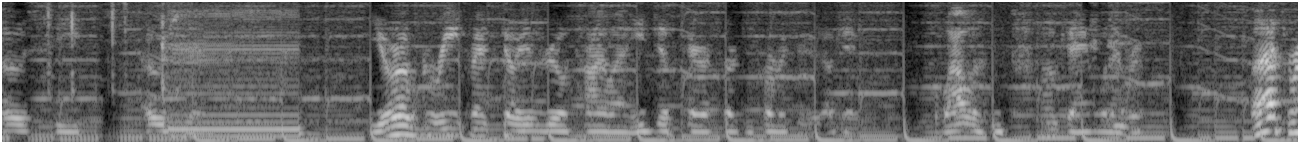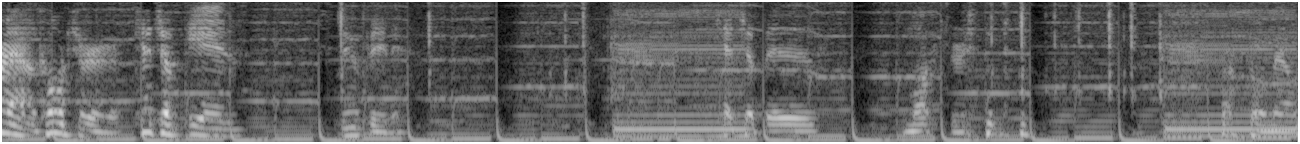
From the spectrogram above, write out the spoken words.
OC ocean. Europe, Greece, Mexico, Israel, Thailand, Egypt, Paris, Turkey, Turkey. Okay. Wow was okay, whatever. Last round, culture. Ketchup is stupid. Ketchup is mustard. oh no.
